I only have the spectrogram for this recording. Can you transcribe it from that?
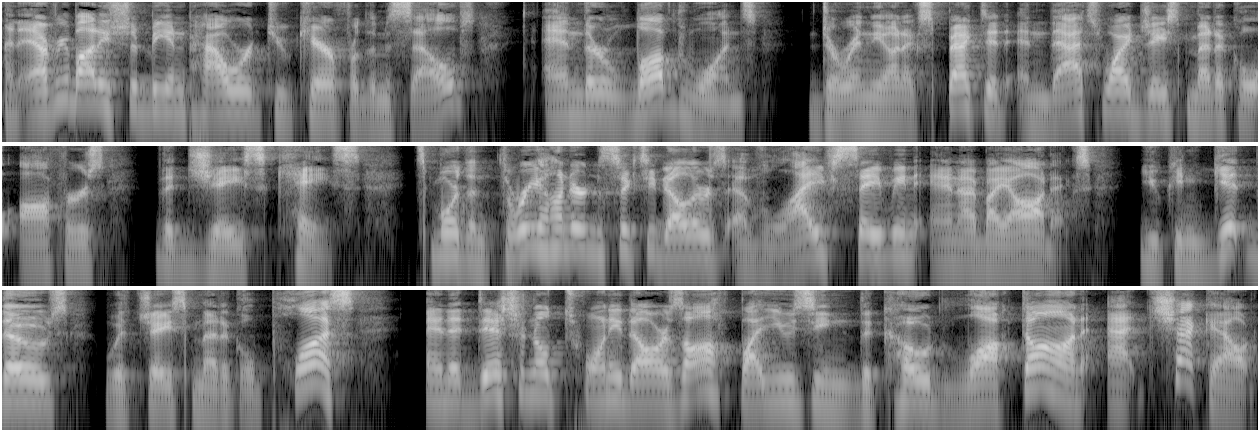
And everybody should be empowered to care for themselves and their loved ones during the unexpected, and that's why Jase Medical offers the Jase case. It's more than $360 of life saving antibiotics. You can get those with Jase Medical Plus an additional $20 off by using the code locked on at checkout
